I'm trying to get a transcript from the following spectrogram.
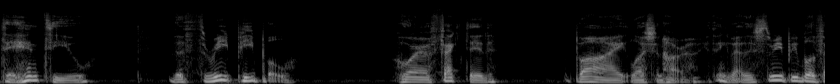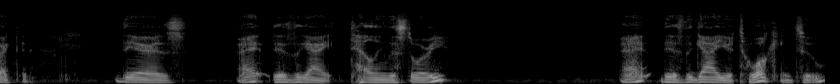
To hint to you, the three people who are affected by Lashon Hara. You think about it, there's three people affected. There's, right, there's the guy telling the story, right? There's the guy you're talking to,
